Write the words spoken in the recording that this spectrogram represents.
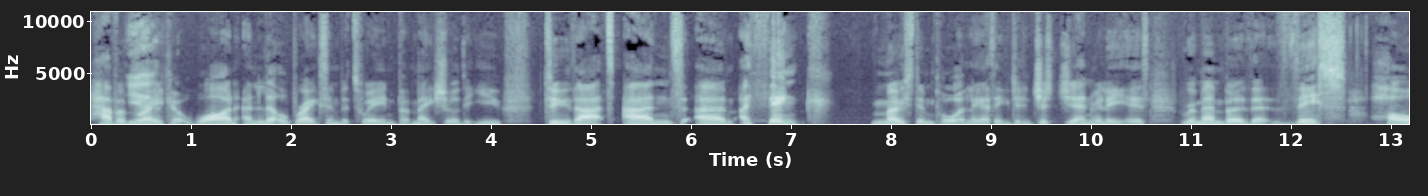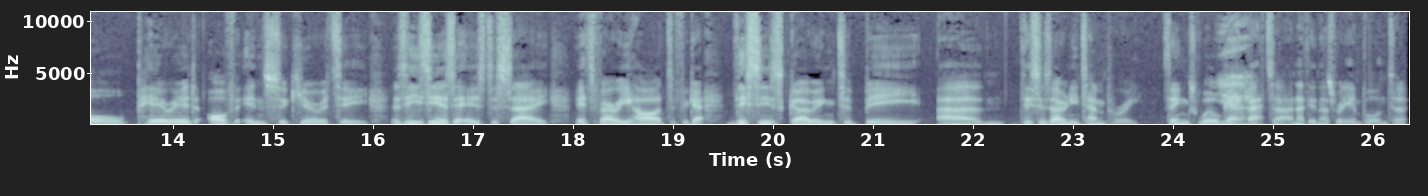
Have a yeah. break at one, and little breaks in between, but make sure that you do that. And um, I think most importantly, I think just generally is remember that this whole period of insecurity, as easy as it is to say, it's very hard to forget. This is going to be um, this is only temporary. Things will Yeah. get better, and I think that's really important to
